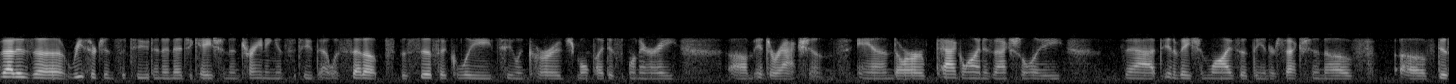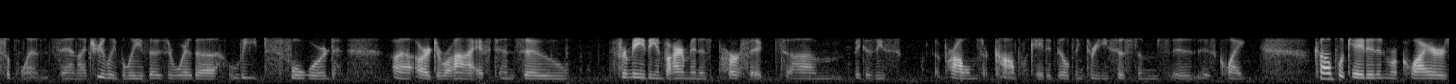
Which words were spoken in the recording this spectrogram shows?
that is a research institute and an education and training institute that was set up specifically to encourage multidisciplinary um, interactions. And our tagline is actually that innovation lies at the intersection of of disciplines, and I truly believe those are where the leaps forward uh, are derived. And so, for me, the environment is perfect um, because these problems are complicated. Building 3D systems is, is quite complicated and requires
